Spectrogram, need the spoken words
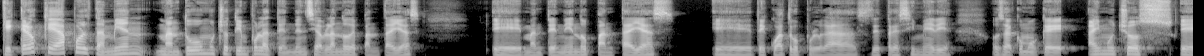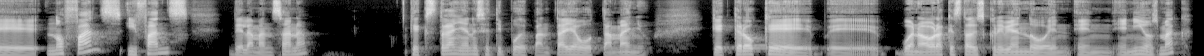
que creo que Apple también mantuvo mucho tiempo la tendencia hablando de pantallas, eh, manteniendo pantallas eh, de 4 pulgadas, de tres y media. O sea, como que hay muchos, no fans y fans de la manzana que extrañan ese tipo de pantalla o tamaño. Que creo que, bueno, ahora que he estado escribiendo en, en, en iOS Mac,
